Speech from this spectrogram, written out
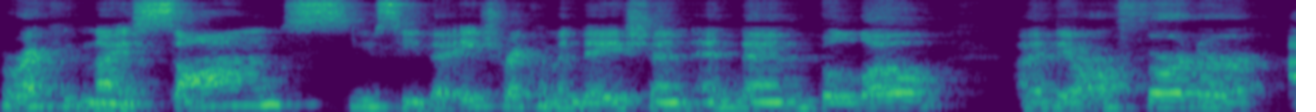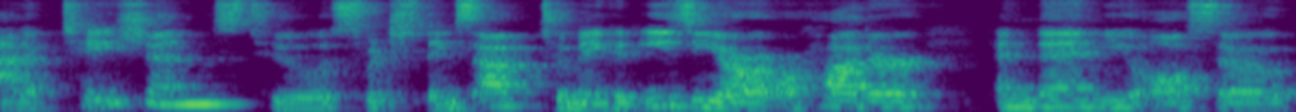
recognize songs. You see the age recommendation. And then below, uh, there are further adaptations to switch things up, to make it easier or harder. And then you also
